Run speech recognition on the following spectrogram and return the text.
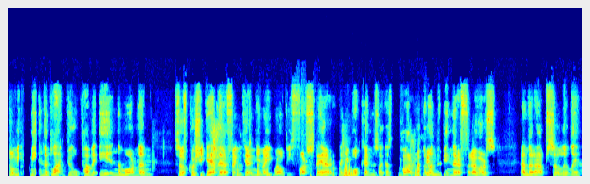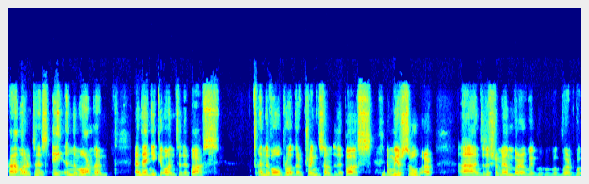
so meet meet in the Black Bull pub at eight in the morning. So of course you get there thinking you might well be first there, and you walk in, it's like a party going on. They've been there for hours, and they're absolutely hammered, and it's eight in the morning, and then you get onto the bus, and they've all brought their drinks onto the bus, and we're sober. And I just remember, we, we, we're, we're,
